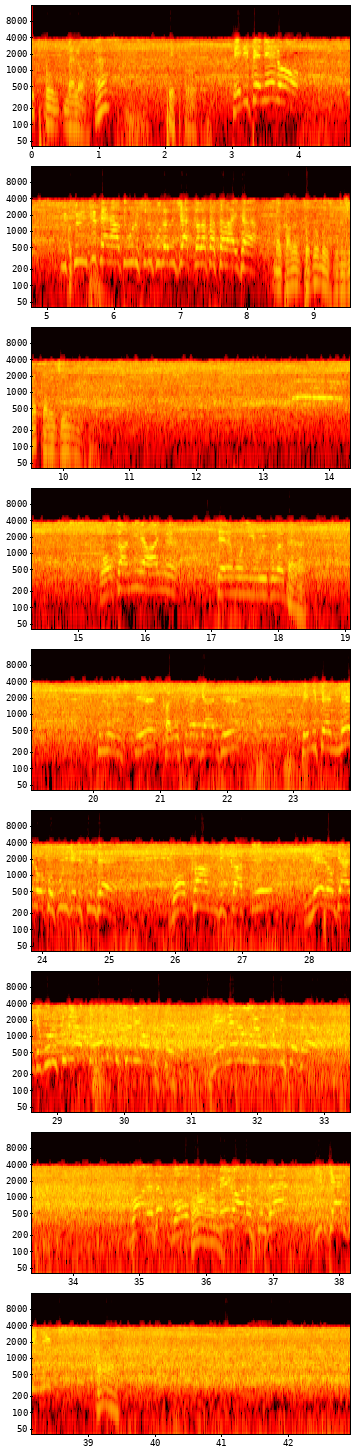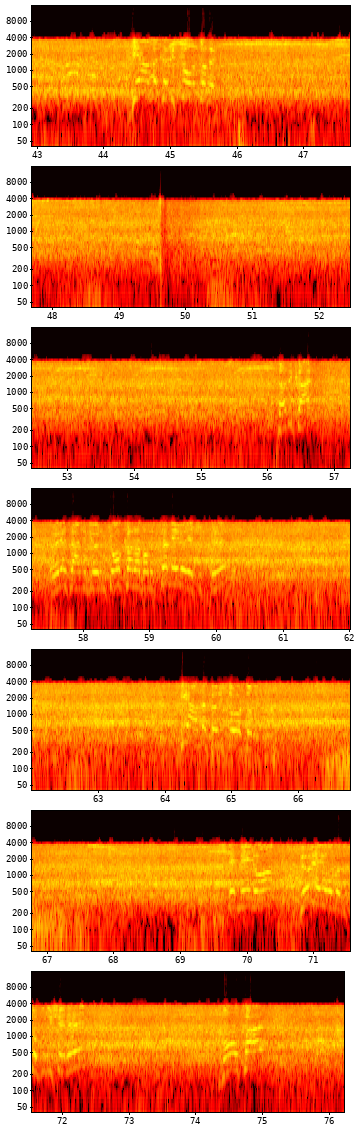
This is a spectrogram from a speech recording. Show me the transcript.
Pitbull Melo. He? Pitbull. Felipe Melo. Üçüncü penaltı vuruşunu kullanacak Galatasaray'da. Bakalım topu mu ısıracak kaleciyi mi? Volkan yine aynı seremoniyi uyguladı. Evet. Suyu içti, kalesine geldi. Felipe Melo topun gerisinde. Volkan dikkatli. Melo geldi, vuruşunu yaptı. O da dışarı yolladı. Neler oluyor Manisa'da? Bu arada Volkan'la Aa. Melo arasında bir gerginlik Aa, bir anda karıştı ortalık. Sarı kart. Öyle zannediyorum ki o kalabalıkta Melo'ya çıktı. Bir anda karıştı ortalık. İşte Melo böyle yolladı topu dışarı. Volkan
